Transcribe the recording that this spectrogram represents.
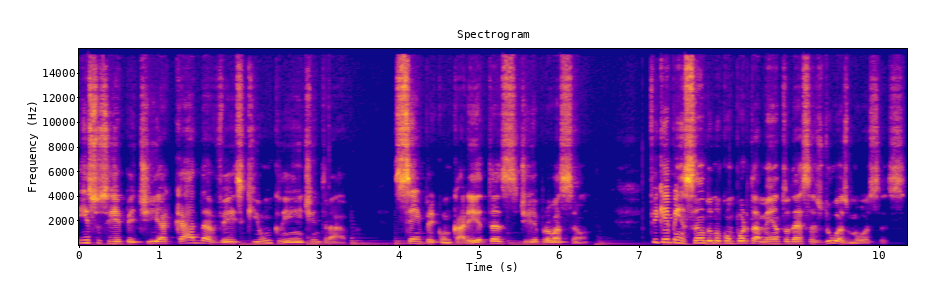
Isso se repetia cada vez que um cliente entrava, sempre com caretas de reprovação. Fiquei pensando no comportamento dessas duas moças.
